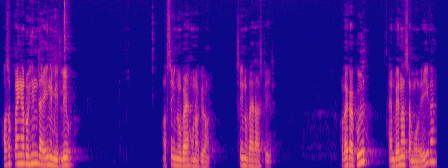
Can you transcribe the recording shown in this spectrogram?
Og så bringer du hende der ind i mit liv. Og se nu, hvad hun har gjort. Se nu, hvad der er sket. Og hvad gør Gud? Han vender sig mod Eva.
